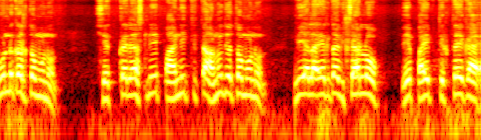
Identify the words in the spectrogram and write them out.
पूर्ण करतो म्हणून शेतकऱ्यासनी पाणी तिथं आणून देतो म्हणून मी याला एकदा विचारलो हे पाईप टिकतंय काय?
